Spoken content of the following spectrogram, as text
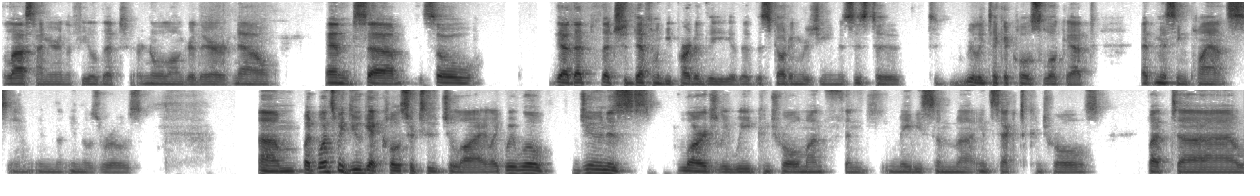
the last time you're in the field that are no longer there now. And um, so yeah, that that should definitely be part of the the, the scouting regime. Is is to to really take a close look at at missing plants in in, the, in those rows. Um, but once we do get closer to July, like we will, June is largely weed control month and maybe some uh, insect controls. But uh,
